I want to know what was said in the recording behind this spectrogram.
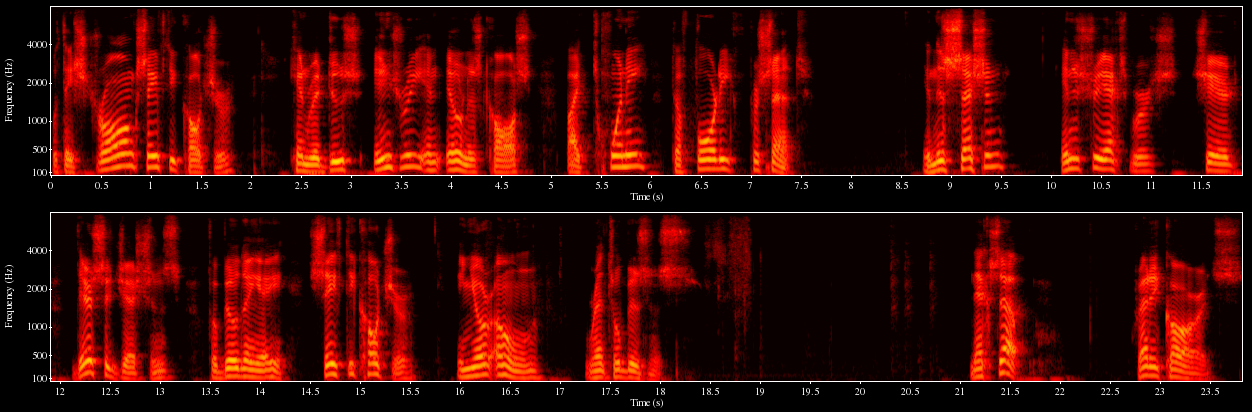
with a strong safety culture can reduce injury and illness costs by 20 to 40 percent. In this session, industry experts shared their suggestions for building a safety culture in your own rental business. Next up, credit cards.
